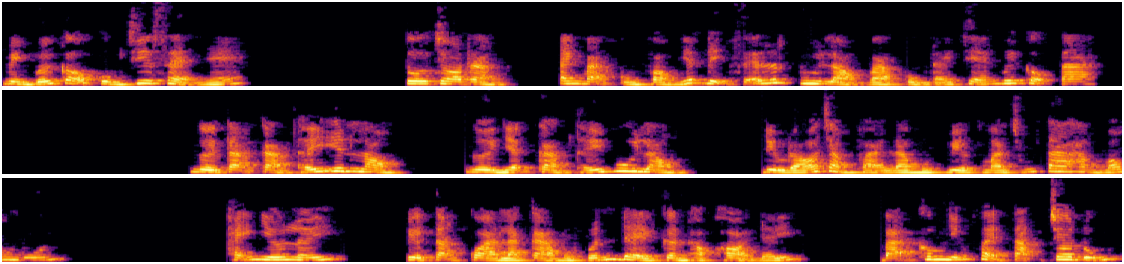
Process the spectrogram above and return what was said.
mình với cậu cùng chia sẻ nhé. Tôi cho rằng anh bạn cùng phòng nhất định sẽ rất vui lòng và cùng đánh chén với cậu ta. Người tặng cảm thấy yên lòng, người nhận cảm thấy vui lòng. Điều đó chẳng phải là một việc mà chúng ta hằng mong muốn. Hãy nhớ lấy, việc tặng quà là cả một vấn đề cần học hỏi đấy. Bạn không những phải tặng cho đúng,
